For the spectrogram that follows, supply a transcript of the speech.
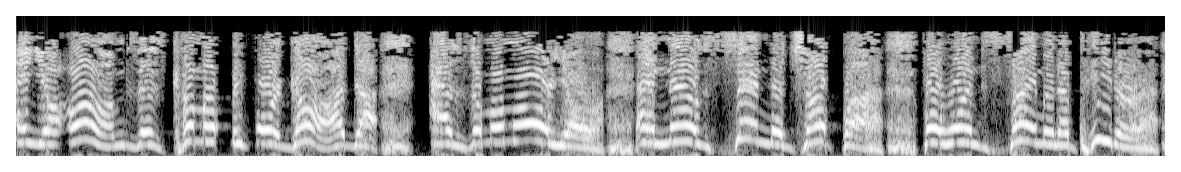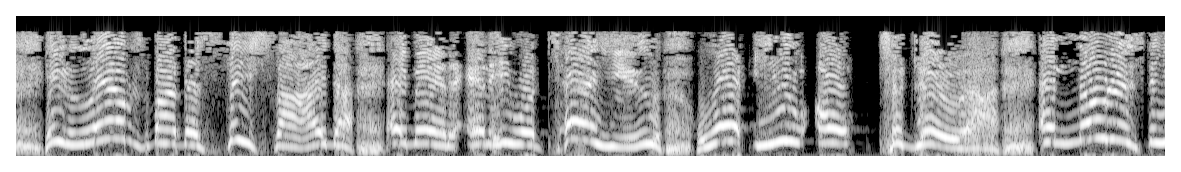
and your alms has come up before God uh, as a memorial and now send a Joppa for one Simon of Peter. He lives by the seaside, amen, and he will tell you what you ought to do. Uh, and notice the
